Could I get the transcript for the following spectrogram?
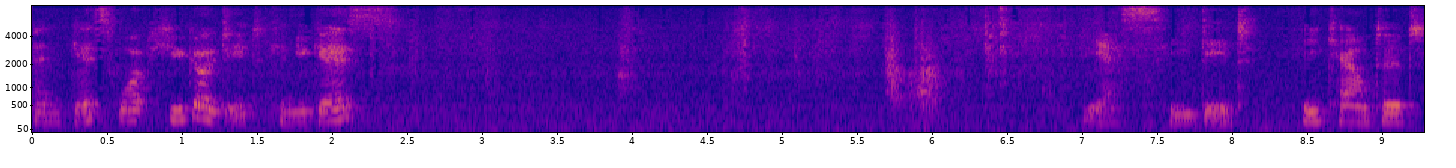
And guess what Hugo did? Can you guess? Yes, he did. He counted.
